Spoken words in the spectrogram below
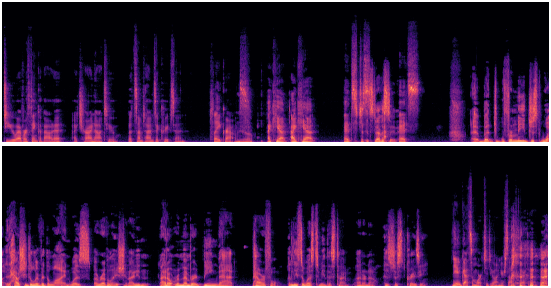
Do you ever think about it? I try not to, but sometimes it creeps in. Playgrounds. Yeah. I can't. I can't. It's just. It's devastating. It's. Uh, But for me, just what how she delivered the line was a revelation. I didn't. I don't remember it being that powerful. At least it was to me this time. I don't know. It's just crazy. You've got some work to do on yourself. I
